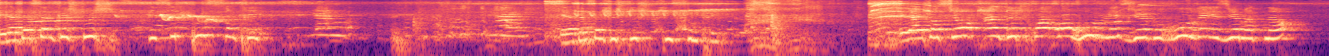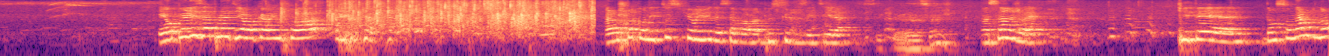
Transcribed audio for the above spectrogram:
Et la personne que je touche, ici, pousse son cri. Et la personne que je touche, pousse son cri. Et là, attention, 1, 2, 3, on rouvre les yeux, vous rouvrez les yeux maintenant. Et on peut les applaudir encore une fois. Alors, je crois qu'on est tous curieux de savoir un peu ce que vous étiez là. C'est qu'un singe Un singe, ouais. Qui était euh, dans son arbre, non?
